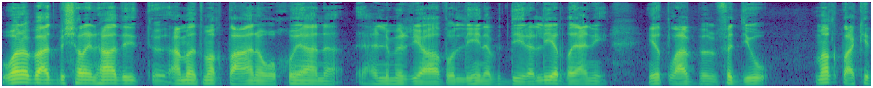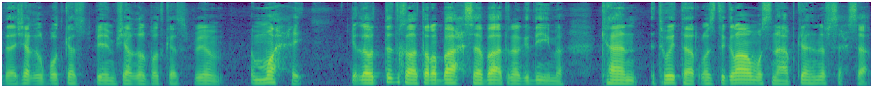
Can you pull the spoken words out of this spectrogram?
وأنا بعد بالشهرين هذه عملت مقطع أنا وأخويانا يعني اللي من الرياض واللي هنا بالديره اللي يرضى يعني يطلع بالفيديو. مقطع كذا شغل بودكاست PPM شغل بودكاست PPM موحي لو تدخل ترى حساباتنا القديمة كان تويتر وانستغرام وسناب كلها نفس الحساب.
